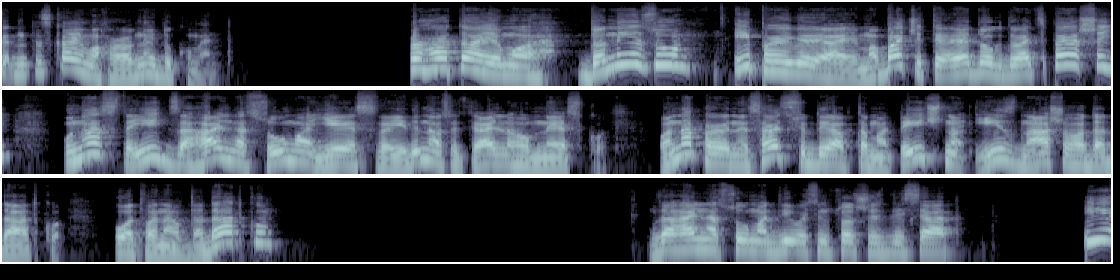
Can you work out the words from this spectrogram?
Натискаємо головний документ. Прогортаємо донизу і перевіряємо. Бачите, рядок 21 у нас стоїть загальна сума ЄСВ, єдиного соціального внеску. Вона перенесе сюди автоматично із нашого додатку. От вона в додатку. Загальна сума 2860. І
